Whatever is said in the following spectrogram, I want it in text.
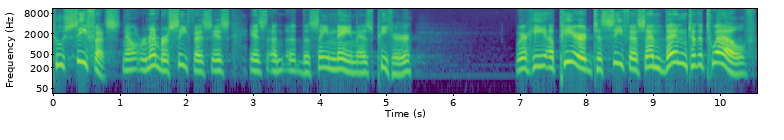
to Cephas. Now remember, Cephas is is uh, uh, the same name as Peter, where he appeared to Cephas and then to the twelve.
